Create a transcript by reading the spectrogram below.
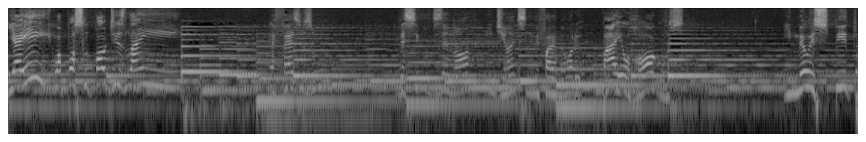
E aí, o apóstolo Paulo diz lá em Efésios 1, versículo 19 em diante, se não me falha a memória, Pai, eu rogo-vos em meu espírito,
